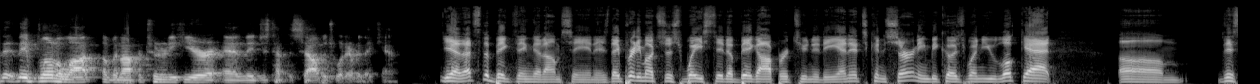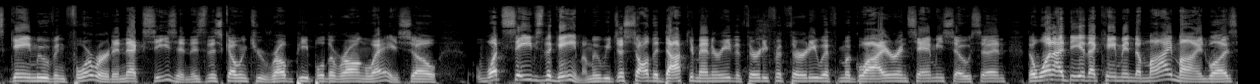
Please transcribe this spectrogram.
they, have blown a lot of an opportunity here, and they just have to salvage whatever they can. Yeah, that's the big thing that I'm seeing is they pretty much just wasted a big opportunity, and it's concerning because when you look at um, this game moving forward and next season, is this going to rub people the wrong way? So what saves the game? I mean, we just saw the documentary, the 30 for 30 with McGwire and Sammy Sosa. And the one idea that came into my mind was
